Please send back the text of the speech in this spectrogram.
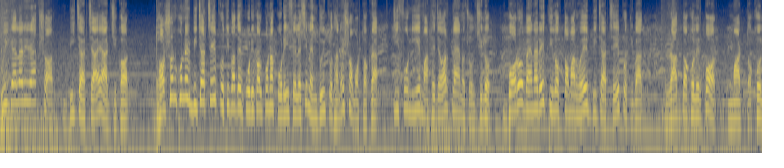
দুই গ্যালারির এক স্বর বিচার চায় আরজি কর। ধর্ষণ খুনের বিচার চেয়ে প্রতিবাদের পরিকল্পনা করেই ফেলেছিলেন দুই প্রধানের সমর্থকরা। টিফো নিয়ে মাঠে যাওয়ার প্ল্যানও চলছিল। বড় ব্যানারে তিলোত্তমার হয়ে বিচার চেয়ে প্রতিবাদ। রাত দখলের পর মাঠ দখল।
